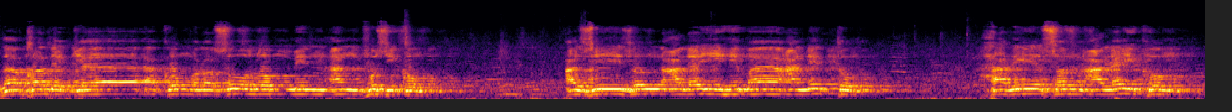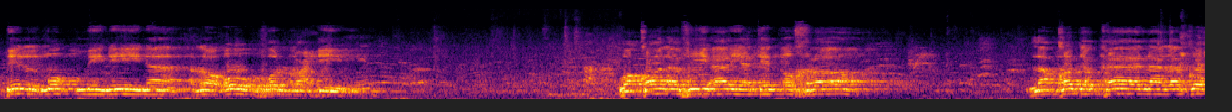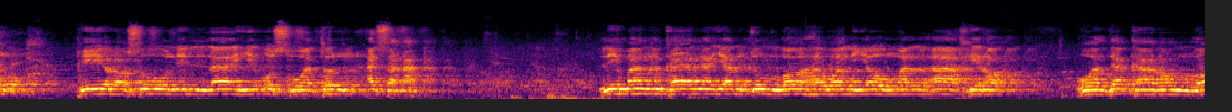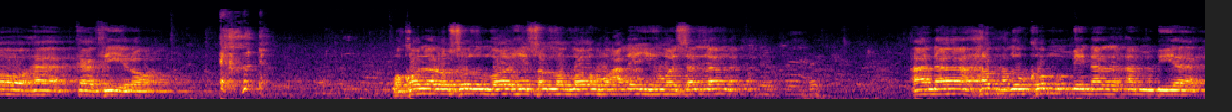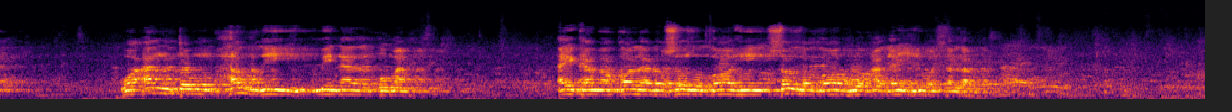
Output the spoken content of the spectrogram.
لقد جاءكم رسول من أنفسكم عزيز عليه ما عنتم حريص عليكم بالمؤمنين رؤوف رحيم. وقال في آية أخرى لقد كان لكم في رسول الله أسوة حسنة. لمن كان يرجو الله واليوم الآخر وذكر الله كثيرا. وقال رسول الله صلى الله عليه وسلم أنا حظكم من الأنبياء وأنتم حظي من الأمم. أي كما قال رسول الله صلى الله عليه وسلم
